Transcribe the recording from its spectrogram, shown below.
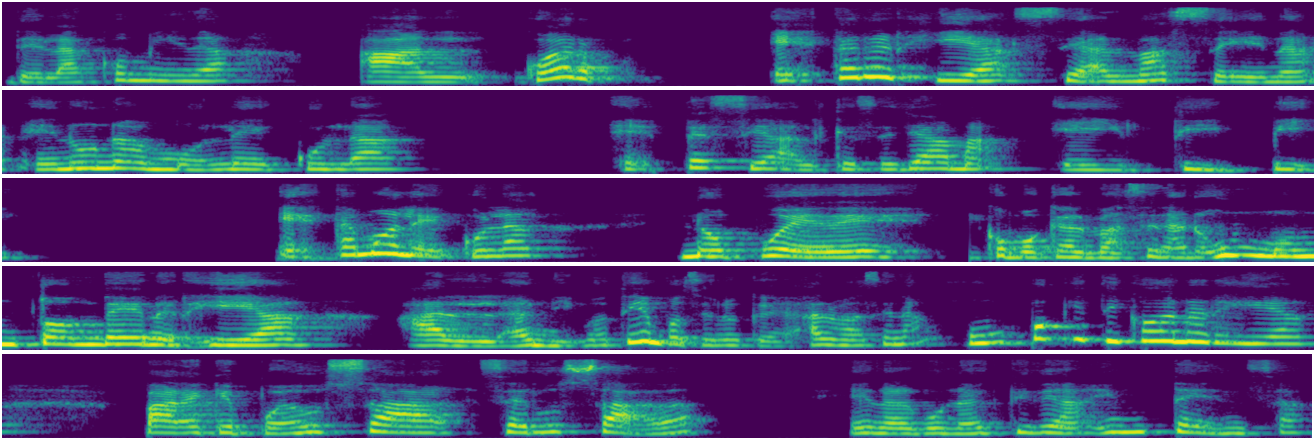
de la comida al cuerpo. Esta energía se almacena en una molécula especial que se llama ATP. Esta molécula no puede como que almacenar un montón de energía al, al mismo tiempo, sino que almacena un poquitico de energía para que pueda usar, ser usada en alguna actividad intensa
